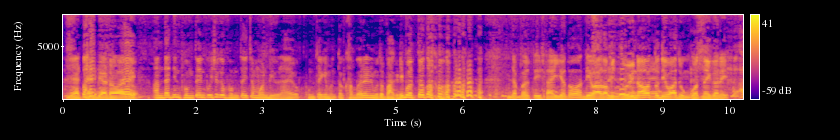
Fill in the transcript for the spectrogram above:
બેઠો ફૂમતા ફૂમતાઈને પૂછ્યું કે ફૂમતાઈ ચમ મને બીવરાયો? ફૂમતાઈ કે મને તો ખબર નહીં હું તો ભાગડી બધતો હતો જબરજસ્ત ટેસ્ટ આવી ગયો તો. દેવા તો અમે જોયું ના હોત તો દેવા આજ ઊંઘો જ નહીં ઘરે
